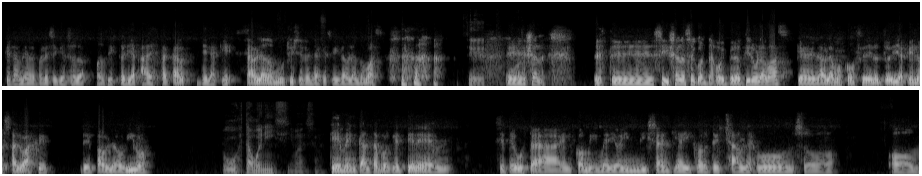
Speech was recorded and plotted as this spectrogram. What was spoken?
que también me parece que es otra, historia a destacar de la que se ha hablado mucho y se tendría que seguir hablando más. sí. Eh, ya, este, sí, ya no sé cuántas voy, pero tiene una más que la hablamos con Fede el otro día, que es Lo Salvaje, de Pablo Vigo, Uh, está buenísima esa. Que me encanta porque tiene, si te gusta el cómic medio indie yankee, ahí corte Charles Burns o, o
